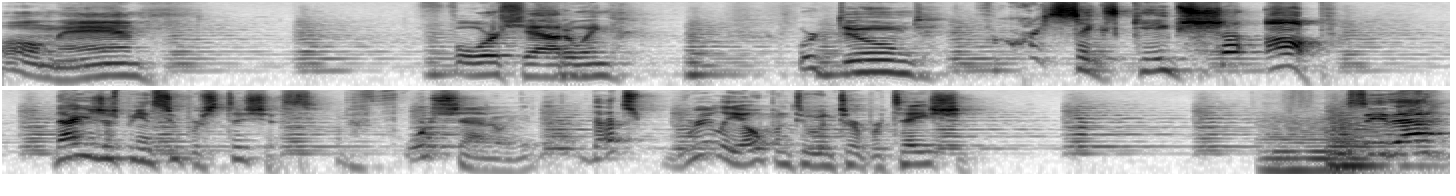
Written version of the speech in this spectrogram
Oh, man. Foreshadowing. We're doomed. For Christ's sakes, Gabe, shut up. Now you're just being superstitious. Foreshadowing, that's really open to interpretation. See that?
